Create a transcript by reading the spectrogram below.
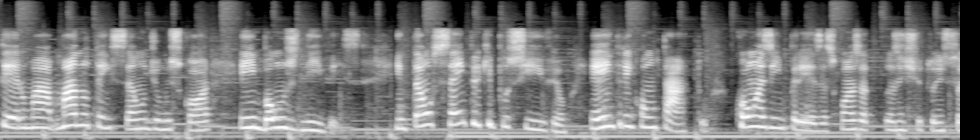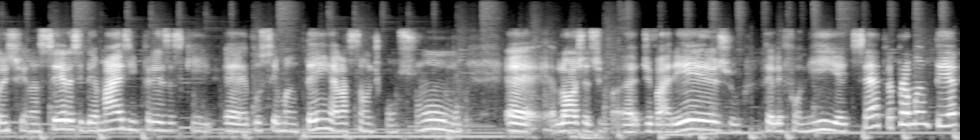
ter uma manutenção de um score em bons níveis. Então, sempre que possível, entre em contato com as empresas, com as, as instituições financeiras e demais empresas que é, você mantém relação de consumo, é, lojas de, de varejo, telefonia, etc., para manter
